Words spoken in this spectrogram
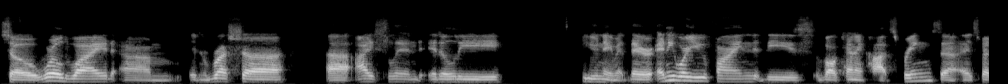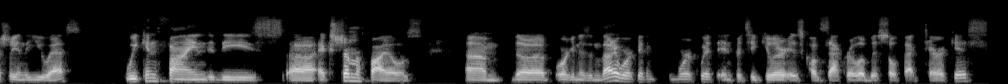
So, worldwide, um, in Russia, uh, Iceland, Italy, you name it. There, anywhere you find these volcanic hot springs, uh, especially in the US, we can find these uh, extremophiles. Um, the organism that I work, in, work with in particular is called Saccharobacillus sulfactaricus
